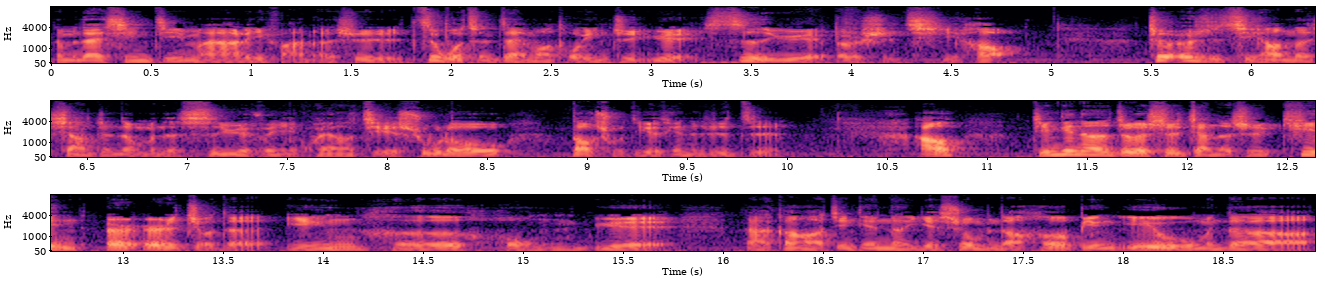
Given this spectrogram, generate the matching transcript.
那么在星际玛雅历法呢是自我存在猫头鹰之月四月二十七号。这二十七号呢象征着我们的四月份也快要结束喽，倒数第二天的日子。好，今天呢这个是讲的是 King 二二九的银河红月。那刚好今天呢，也是我们的和平日我们的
